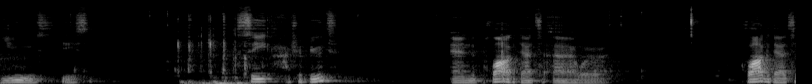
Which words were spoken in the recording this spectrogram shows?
use this C attribute and plug that uh, plug that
